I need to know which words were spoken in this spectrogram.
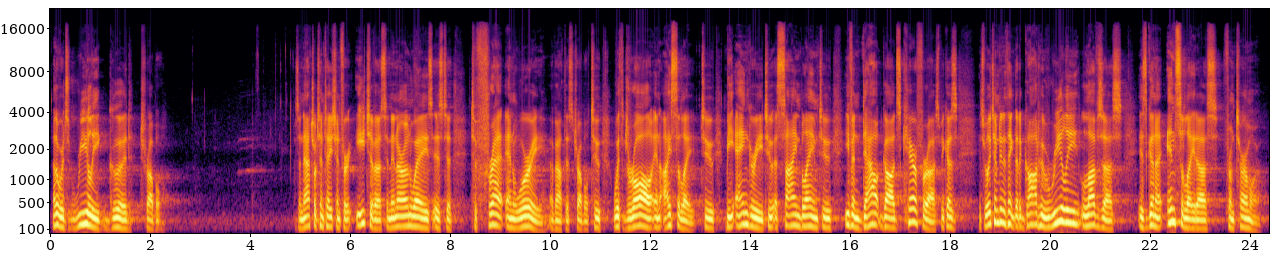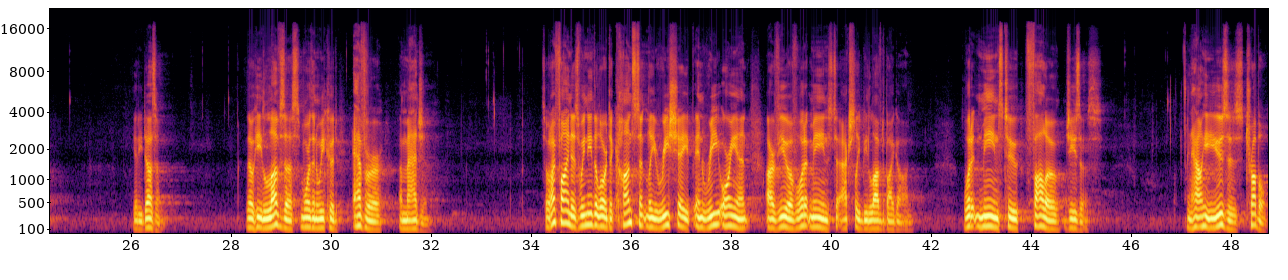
In other words, really good trouble. It's a natural temptation for each of us, and in our own ways, is to, to fret and worry about this trouble, to withdraw and isolate, to be angry, to assign blame, to even doubt God's care for us, because it's really tempting to think that a God who really loves us is going to insulate us from turmoil. Yet he doesn't. Though he loves us more than we could ever imagine. So, what I find is we need the Lord to constantly reshape and reorient our view of what it means to actually be loved by God, what it means to follow Jesus, and how He uses trouble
